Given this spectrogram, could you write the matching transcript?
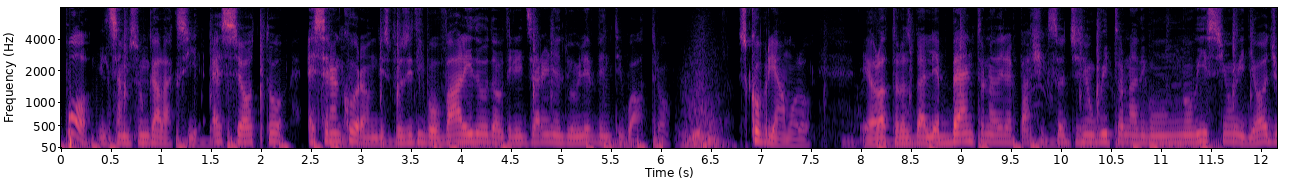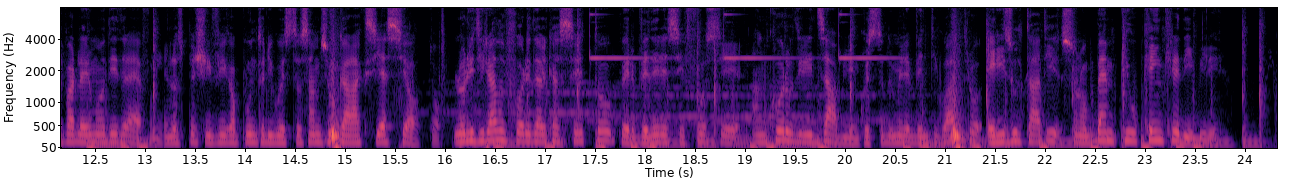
Può il Samsung Galaxy S8 essere ancora un dispositivo valido da utilizzare nel 2024? Scopriamolo. E ho l'otto Sbelli e bentornati nel Pashix, oggi siamo qui tornati con un nuovissimo video, oggi parleremo di telefoni, nello specifico appunto di questo Samsung Galaxy S8. L'ho ritirato fuori dal cassetto per vedere se fosse ancora utilizzabile in questo 2024 e i risultati sono ben più che incredibili.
